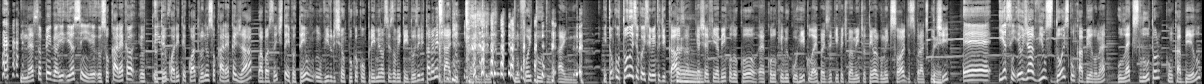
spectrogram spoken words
Nessa pegada. E, e assim, eu eu sou careca, eu, eu tenho 44 anos, eu sou careca já há bastante tempo. Eu tenho um vidro de shampoo que eu comprei em 1992, ele tá na metade. Não foi tudo ainda. Então, com todo esse conhecimento de causa, É. que a chefinha bem colocou, é, coloquei o meu currículo aí pra dizer que efetivamente eu tenho argumentos sólidos pra discutir. É, e assim, eu já vi os dois com cabelo, né? O Lex Luthor com cabelo,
